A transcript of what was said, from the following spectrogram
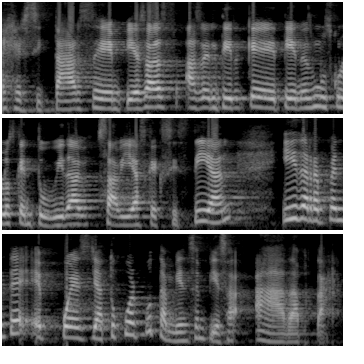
ejercitarse, empiezas a sentir que tienes músculos que en tu vida sabías que existían y de repente eh, pues ya tu cuerpo también se empieza a adaptar.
